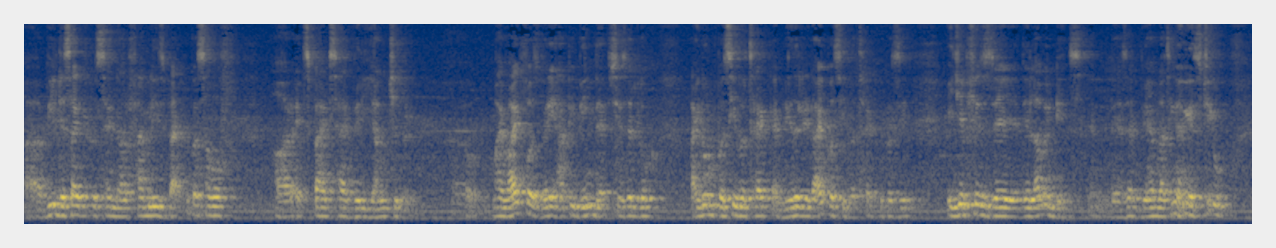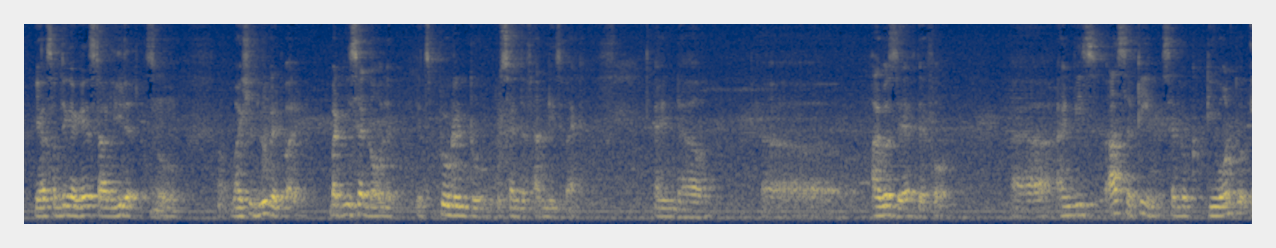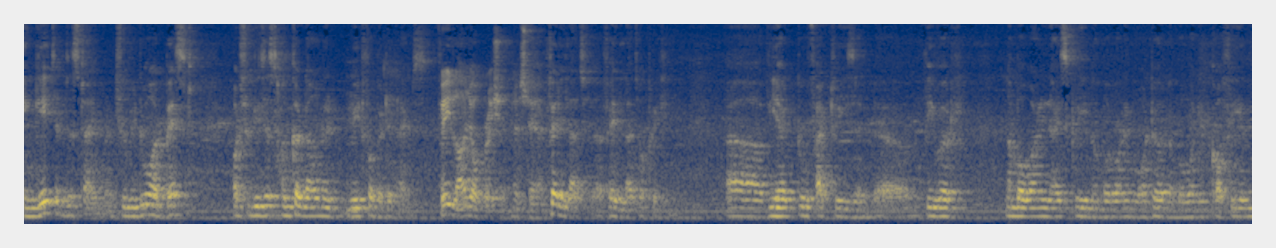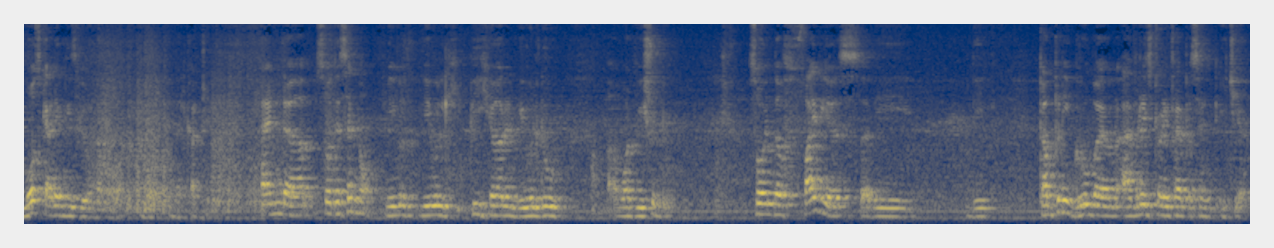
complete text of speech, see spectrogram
Uh, we decided to send our families back because some of our expats had very young children. Uh, my wife was very happy being there. She said, Look, I don't perceive a threat, and neither did I perceive a threat because the Egyptians, they, they love Indians. And they said, We have nothing against you, we have something against our leader. So why should you get worried? But we said, No, look, it's prudent to, to send the families back. And uh, uh, I was there, therefore. Uh, and we asked the team, we said, look, do you want to engage at this time? And should we do our best? Or should we just hunker down and wait for better times? Very large operation, say. Fairly large, uh, fairly large operation. Uh, we had two factories and uh, we were number one in ice cream, number one in water, number one in coffee. In most categories, we were number one in that country. And uh, so they said, no, we will, we will be here and we will do uh, what we should do. So in the five years, uh, the the company grew by an average 25% each year.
